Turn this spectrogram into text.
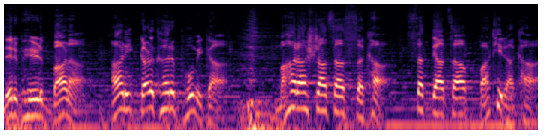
निर्भीड बाणा आणि कणखर भूमिका महाराष्ट्राचा सखा सत्याचा पाठीराखा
